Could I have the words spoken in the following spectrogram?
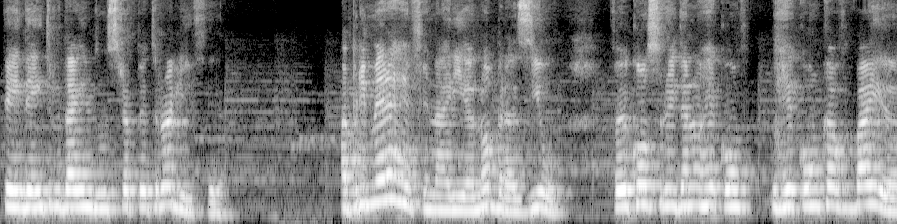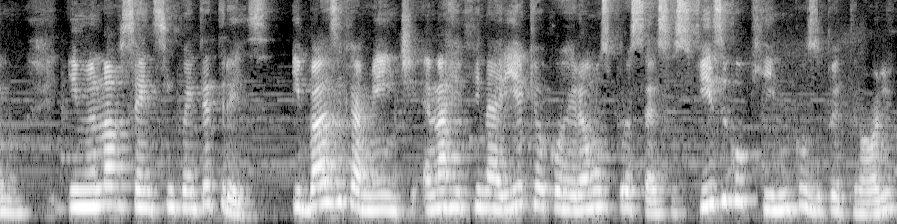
tem dentro da indústria petrolífera. A primeira refinaria no Brasil foi construída no Recôncavo Baiano, em 1953, e basicamente é na refinaria que ocorrerão os processos físico-químicos do petróleo,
